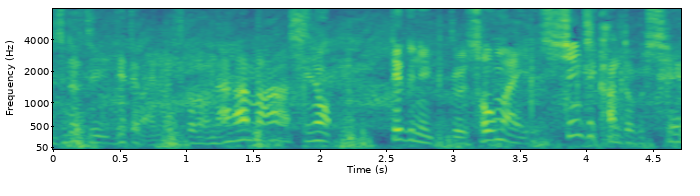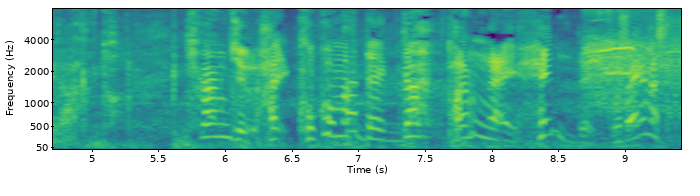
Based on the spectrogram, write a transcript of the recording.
後々出てまいります。この長回しのテクニック、相馬井新地監督、セーラー服と、期間中、はい、ここまでが番外編でございました。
